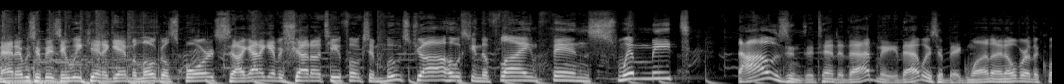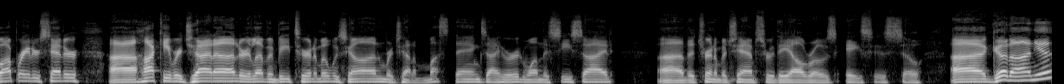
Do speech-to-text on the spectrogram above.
Man, it was a busy weekend again with local sports. I got to give a shout out to you folks in Moose Jaw hosting the Flying Fins swim meet. Thousands attended that meet. That was a big one. And over at the Cooperator Center, uh, Hockey Regina Under 11B tournament was on. Regina Mustangs, I heard, won the Seaside. Uh, the tournament champs were the Elrose Aces. So uh, good on you.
